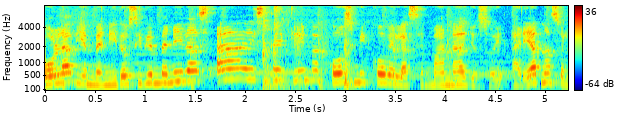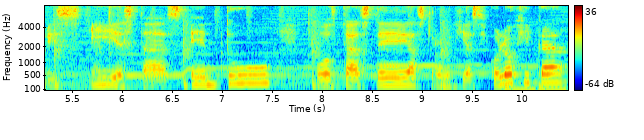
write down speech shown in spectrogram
Hola, bienvenidos y bienvenidas a este clima cósmico de la semana. Yo soy Ariadna Solís y estás en tu podcast de astrología psicológica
